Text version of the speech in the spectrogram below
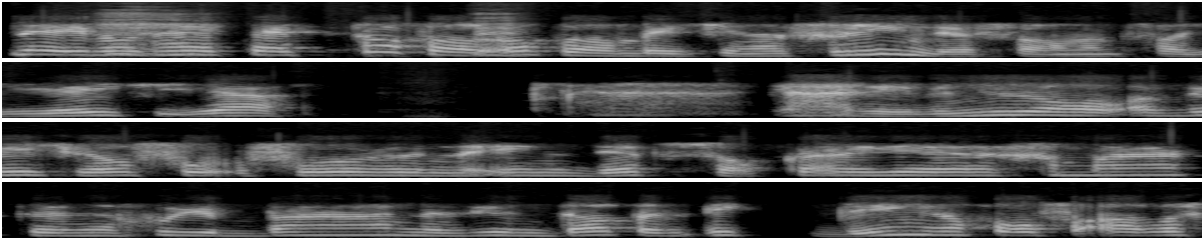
Nee, want hij kijkt toch wel ook wel een beetje naar vrienden van hem. Van jeetje, ja. Ja, die hebben nu al, weet je wel, voor, voor hun 31 al carrière gemaakt en een goede baan en dit en dat. En ik denk nog over alles.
